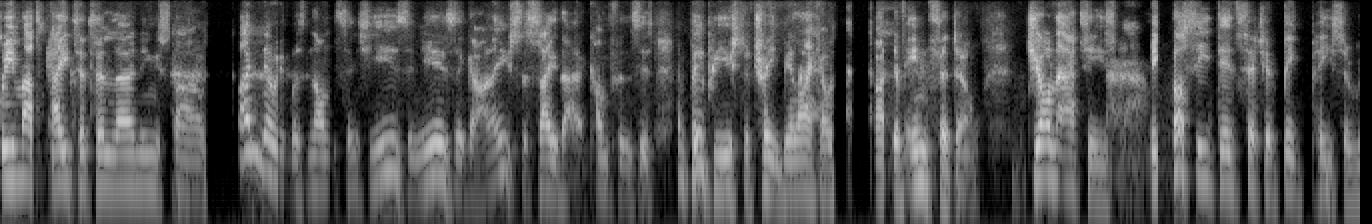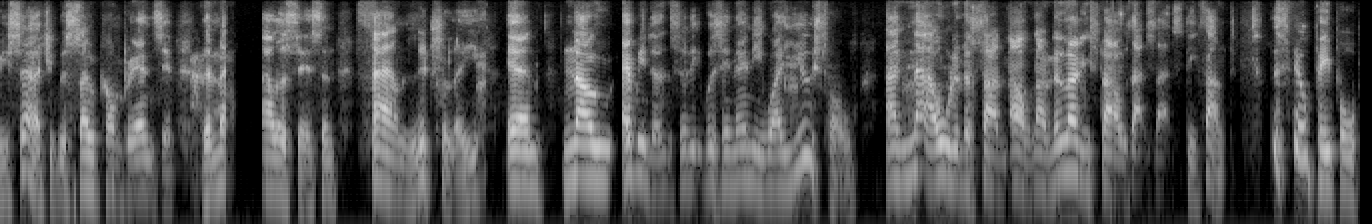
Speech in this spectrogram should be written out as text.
we must cater to learning styles. I knew it was nonsense years and years ago. And I used to say that at conferences, and people used to treat me like I was kind of infidel. John Hattie's, because he did such a big piece of research, it was so comprehensive. The analysis and found literally um, no evidence that it was in any way useful. And now all of a sudden, oh no, the learning styles that's that's defunct. There's still people.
